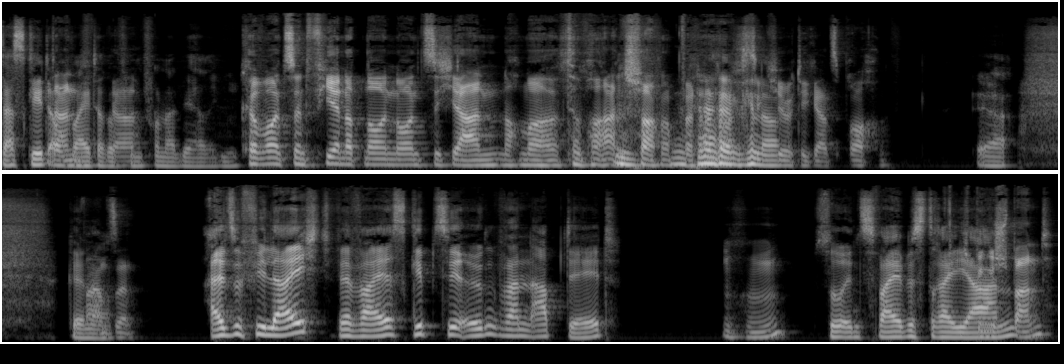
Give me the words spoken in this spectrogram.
Das geht Dann, auch weitere ja. 500 Jahre gut. Können wir uns in 499 Jahren nochmal noch mal anschauen, ob wir dann genau. Security Guards brauchen. Ja. Genau. Wahnsinn. Also vielleicht, wer weiß, gibt es hier irgendwann ein Update. Mhm. So in zwei bis drei Jahren. Ich bin gespannt.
